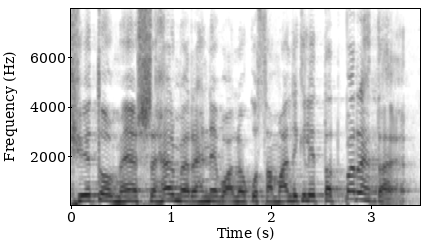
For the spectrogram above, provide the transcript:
खेतों में, शहर में रहने वालों को संभालने के लिए तत्पर रहता है।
